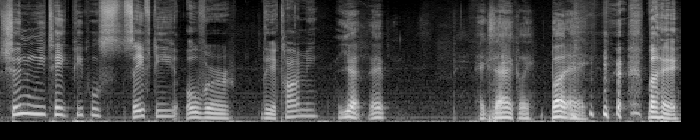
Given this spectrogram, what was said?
shouldn't we take people's safety over the economy? Yeah, eh, exactly. But hey, But hey,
